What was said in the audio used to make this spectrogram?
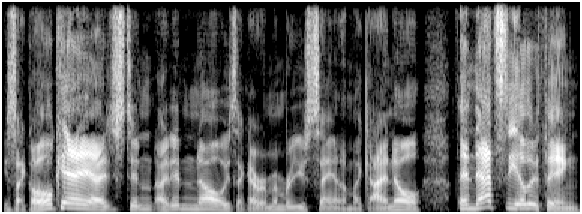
He's like, okay, I just didn't, I didn't know. He's like, I remember you saying. I'm like, I know, and that's the other thing.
